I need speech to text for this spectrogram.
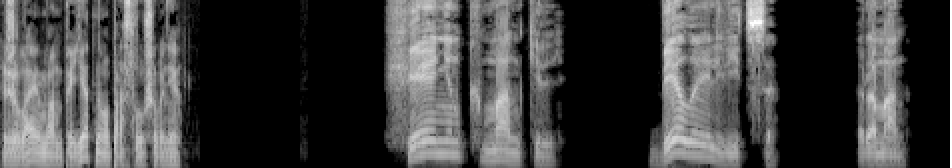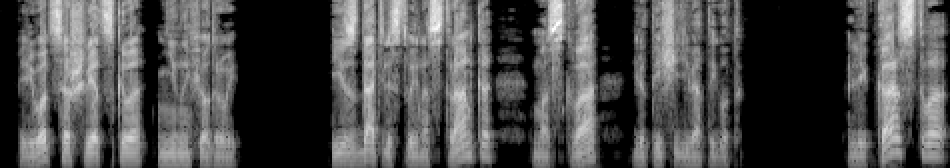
Желаем вам приятного прослушивания. Хеннинг Манкель. «Белая львица». Роман. Перевод со шведского Нины Федоровой. Издательство «Иностранка», Москва, 2009 год. Лекарство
